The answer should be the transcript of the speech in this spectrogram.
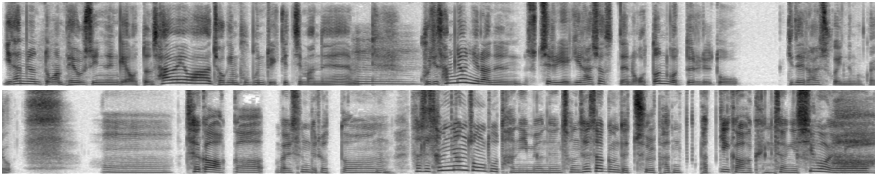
2, 3년 동안 배울 수 있는 게 어떤 사회화적인 부분도 있겠지만은 음. 굳이 3년이라는 수치를 얘기를 하셨을 때는 어떤 것들을 또 기대를 할 수가 있는 걸까요? 어, 제가 아까 말씀드렸던 음. 사실 3년 정도 다니면은 전세자금 대출 받, 받기가 굉장히 쉬워요. 아.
